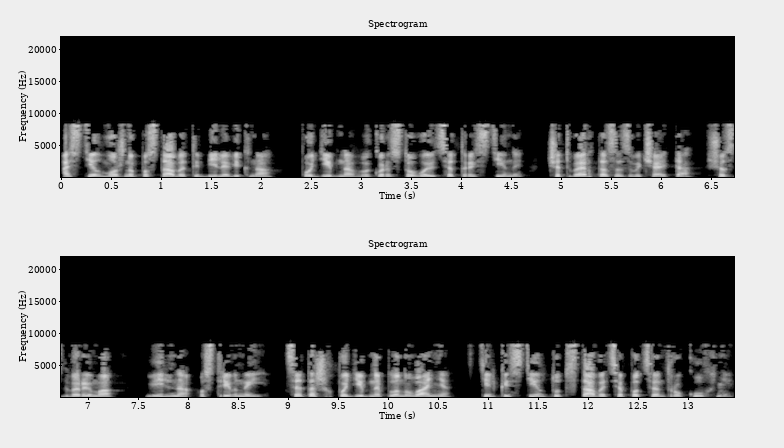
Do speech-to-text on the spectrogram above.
а стіл можна поставити біля вікна. Подібна використовуються три стіни. Четверта зазвичай та, що з дверима, вільна, острівний. Це теж подібне планування, тільки стіл тут ставиться по центру кухні.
